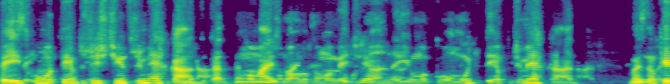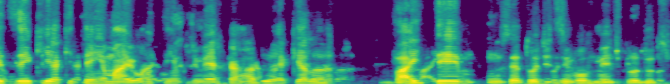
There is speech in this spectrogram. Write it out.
três com tempos distintos de mercado, uma mais nova, uma mediana e uma com muito tempo de mercado. Mas não quer dizer que a que tenha maior tempo de mercado é aquela vai ter um setor de desenvolvimento de produtos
